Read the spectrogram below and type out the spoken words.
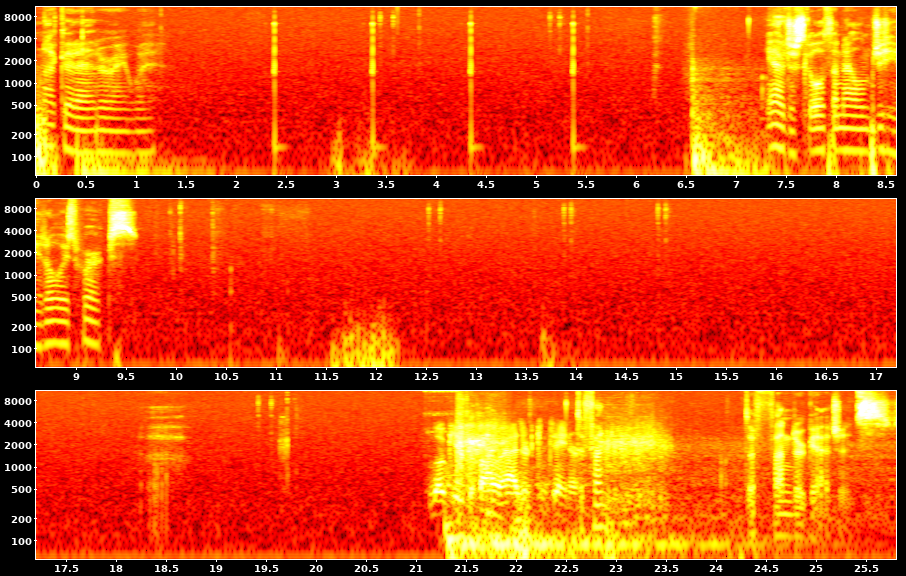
I'm not good at it anyway. Yeah, just go with an LMG, it always works. Locate the biohazard container. Defender. Defender gadgets.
